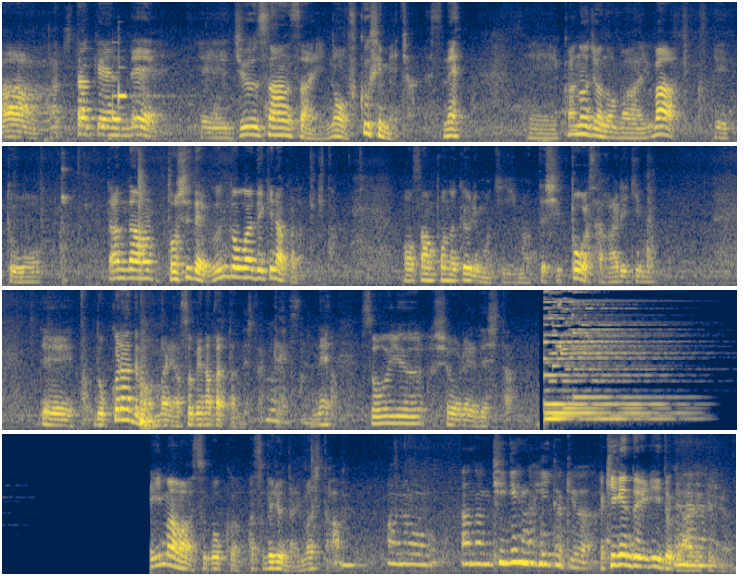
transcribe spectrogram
は秋田県で、えー13歳の福姫ちゃんですね、えー彼女の場合は、えっとだんだん年で運動ができなくなってきた。お散歩の距離も縮まって尻尾が下がり気味。でドッグランでもあんまり遊べなかったんでしたっけ？そうね。ね。そういう症例でした。今はすごく遊べるようになりました、あのあの機嫌がいい時は。機嫌でいい時は歩けるように。なった、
